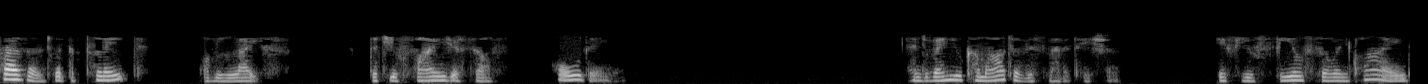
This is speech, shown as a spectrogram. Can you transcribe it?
present with the plate of life that you find yourself holding. And when you come out of this meditation, if you feel so inclined,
